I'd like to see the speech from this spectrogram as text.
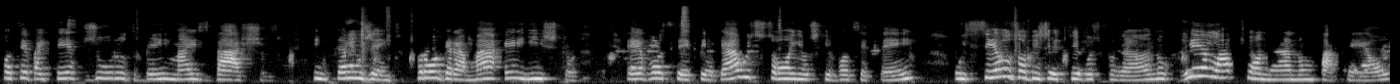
você vai ter juros bem mais baixos. Então, gente, programar é isto é você pegar os sonhos que você tem, os seus objetivos por ano, relacionar num papel,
